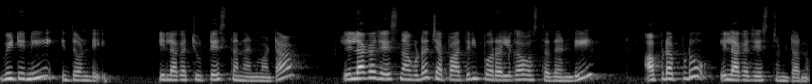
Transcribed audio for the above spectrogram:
వీటిని ఇదండి ఇలాగ చుట్టేస్తానమాట ఇలాగ చేసినా కూడా చపాతీలు పొరలుగా వస్తుందండి. అప్పుడప్పుడు ఇలాగ చేస్తుంటాను.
